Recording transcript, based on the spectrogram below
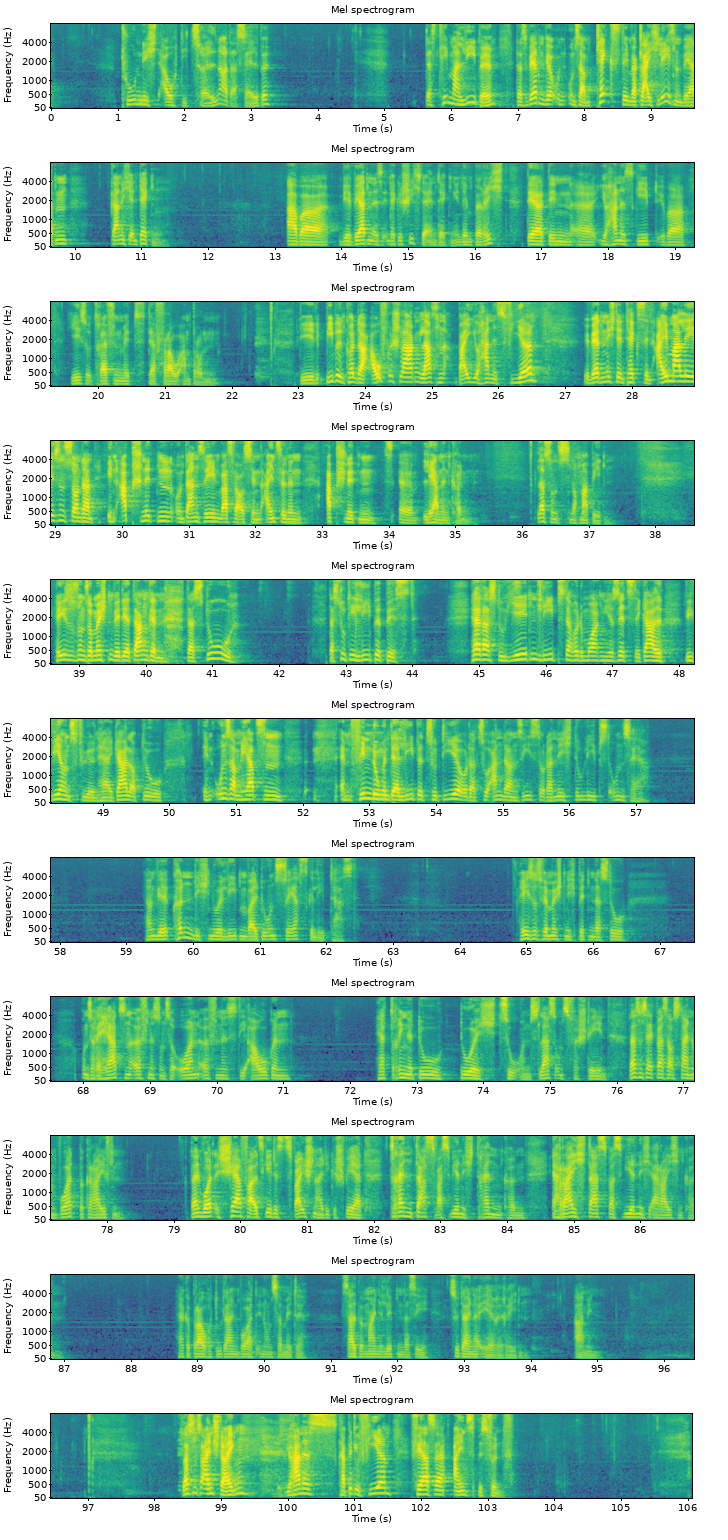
Tun nicht auch die Zöllner dasselbe? Das Thema Liebe, das werden wir in unserem Text, den wir gleich lesen werden, gar nicht entdecken. Aber wir werden es in der Geschichte entdecken, in dem Bericht, der den äh, Johannes gibt über Jesu Treffen mit der Frau am Brunnen. Die Bibeln könnt ihr aufgeschlagen lassen bei Johannes 4. Wir werden nicht den Text in einmal lesen, sondern in Abschnitten und dann sehen, was wir aus den einzelnen Abschnitten äh, lernen können. Lass uns nochmal beten. Herr Jesus, und so möchten wir dir danken, dass du, dass du die Liebe bist. Herr, dass du jeden liebst, der heute Morgen hier sitzt, egal wie wir uns fühlen, Herr, egal ob du in unserem Herzen Empfindungen der Liebe zu dir oder zu anderen siehst oder nicht, du liebst uns, Herr. Herr, und wir können dich nur lieben, weil du uns zuerst geliebt hast. Jesus, wir möchten dich bitten, dass du unsere Herzen öffnest, unsere Ohren öffnest, die Augen. Herr, dringe du durch zu uns. Lass uns verstehen. Lass uns etwas aus deinem Wort begreifen. Dein Wort ist schärfer als jedes zweischneidige Schwert. Trennt das, was wir nicht trennen können. Erreicht das, was wir nicht erreichen können. Herr, gebrauche du dein Wort in unserer Mitte. Salbe meine Lippen, dass sie zu deiner Ehre reden. Amen. Lass uns einsteigen. Johannes Kapitel 4, Verse 1 bis 5.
